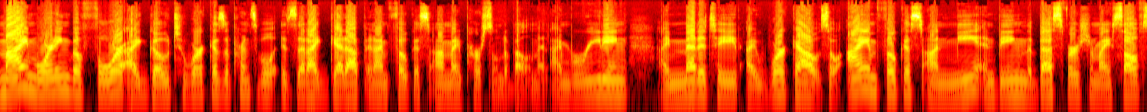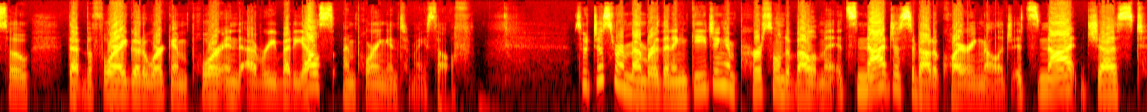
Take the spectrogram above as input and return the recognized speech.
My morning before I go to work as a principal is that I get up and I'm focused on my personal development. I'm reading, I meditate, I work out. So I am focused on me and being the best version of myself so that before I go to work and pour into everybody else, I'm pouring into myself. So just remember that engaging in personal development, it's not just about acquiring knowledge. It's not just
